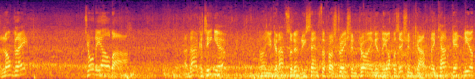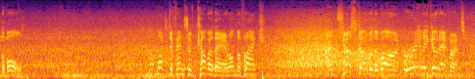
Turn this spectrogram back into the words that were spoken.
Lenglet. Jordi Alba. And now Coutinho. Well, you can absolutely sense the frustration growing in the opposition camp. They can't get near the ball. Not much defensive cover there on the flank. And just over the bar, really good effort.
